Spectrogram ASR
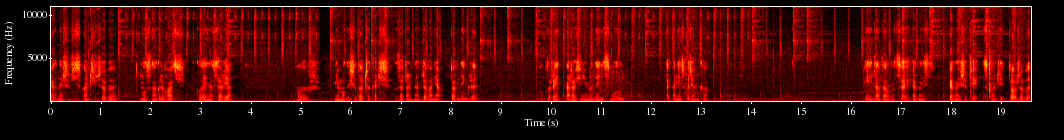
jak najszybciej skończyć, żeby móc nagrywać kolejne serie. Bo już nie mogę się doczekać zacząć nagrywania pewnej gry, o której na razie nie będę nic mówił. Taka niespodzianka. I dlatego chcę jak, naj, jak najszybciej skończyć to, żeby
